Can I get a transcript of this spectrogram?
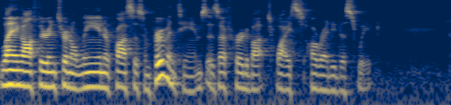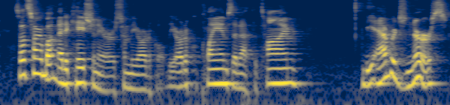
laying off their internal lean or process improvement teams, as I've heard about twice already this week. So let's talk about medication errors from the article. The article claims that at the time, the average nurse,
